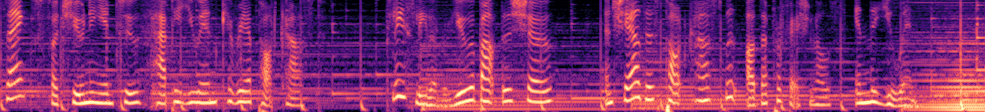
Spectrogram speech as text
Thanks for tuning into Happy UN Career Podcast. Please leave a review about this show and share this podcast with other professionals in the UN.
